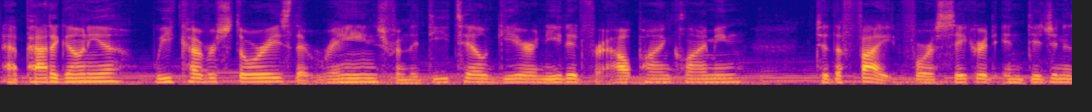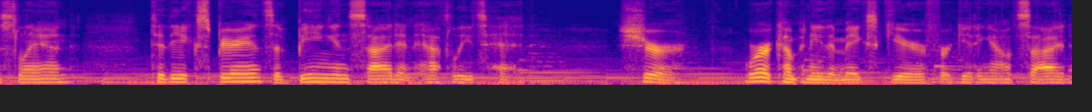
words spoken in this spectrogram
At Patagonia, we cover stories that range from the detailed gear needed for alpine climbing to the fight for a sacred indigenous land to the experience of being inside an athlete's head. Sure, we're a company that makes gear for getting outside,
